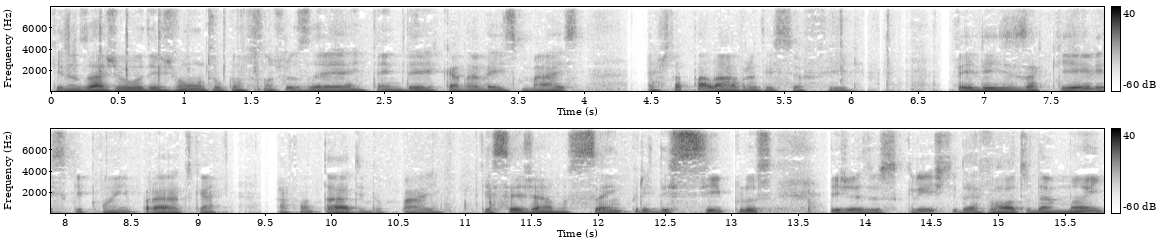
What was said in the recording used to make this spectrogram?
que nos ajude, junto com São José, a entender cada vez mais esta palavra de seu Filho. Felizes aqueles que põem em prática a vontade do Pai. Que sejamos sempre discípulos de Jesus Cristo e devotos da Mãe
